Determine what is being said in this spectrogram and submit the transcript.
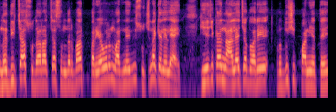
नदीच्या सुधाराच्या संदर्भात पर्यावरणवाद्यांनी सूचना केलेल्या आहेत की हे जे काय नाल्याच्याद्वारे प्रदूषित पाणी येते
